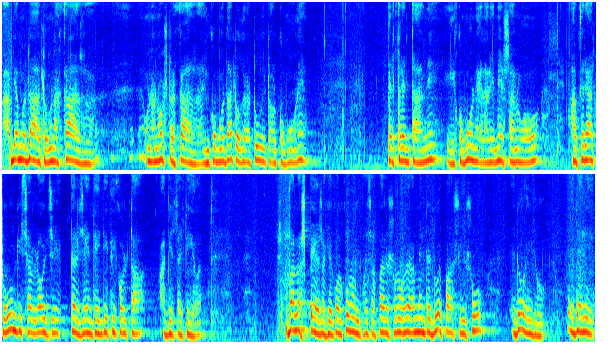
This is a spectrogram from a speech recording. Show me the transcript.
abbiamo dato una casa, una nostra casa, incomodato gratuito al comune per 30 anni, il comune l'ha rimessa a nuovo, ha creato 11 alloggi per gente in difficoltà abitativa. Va la spesa che qualcuno gli faccia fare, sono veramente due passi in su e due in giù, ed è lì.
